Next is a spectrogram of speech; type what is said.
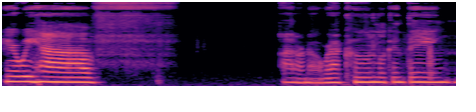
Here we have, I don't know, raccoon looking thing.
